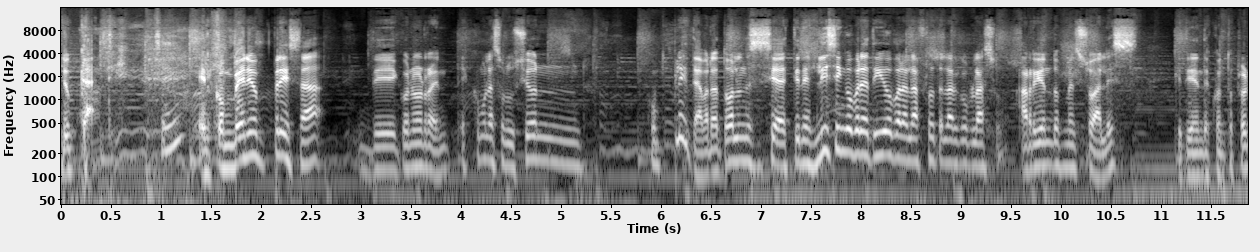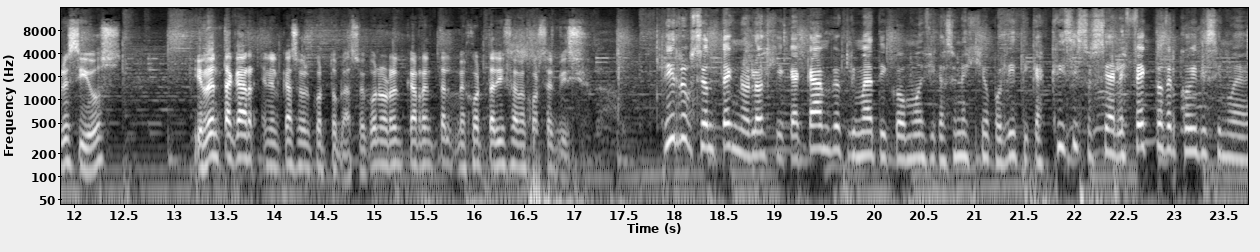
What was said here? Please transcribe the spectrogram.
Ducati. ¿Sí? El convenio empresa de Conorrent es como la solución completa para todas las necesidades. Tienes leasing operativo para la flota a largo plazo, arriendos mensuales que tienen descuentos progresivos. Y Rentacar en el caso del corto plazo. Econo Rent Car Rental, mejor tarifa, mejor servicio. Disrupción tecnológica, cambio climático, modificaciones geopolíticas, crisis social, efectos del COVID-19.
